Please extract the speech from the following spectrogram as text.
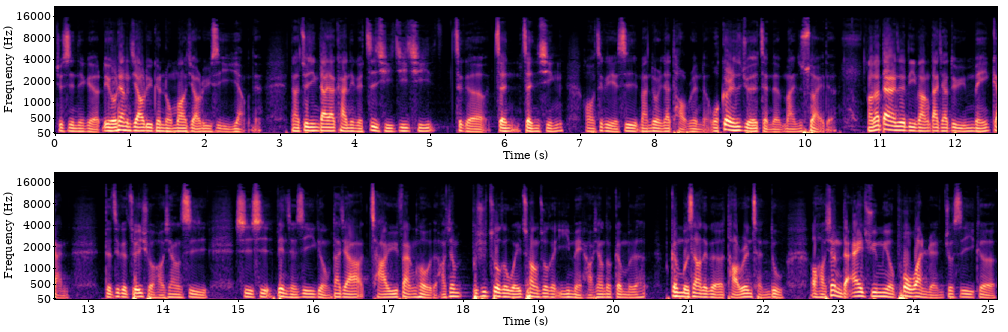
就是那个流量焦虑跟容貌焦虑是一样的。那最近大家看那个志祺七七这个整整形哦，这个也是蛮多人在讨论的。我个人是觉得整的蛮帅的。好，那当然这个地方大家对于美感的这个追求，好像是是是变成是一种大家茶余饭后的，好像不去做个微创，做个医美，好像都跟不上。跟不上这个讨论程度哦，好像你的 IG 没有破万人，就是一个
